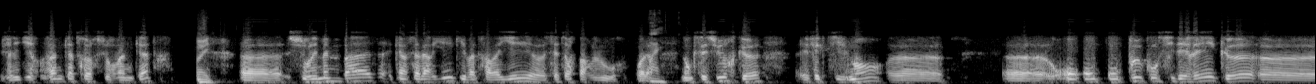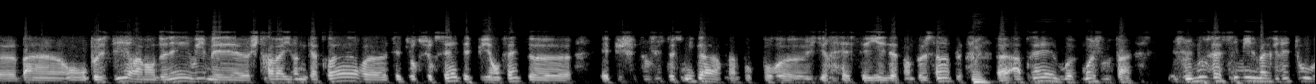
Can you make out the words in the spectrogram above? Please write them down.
j'allais dire 24 heures sur 24, oui. Euh, sur les mêmes bases qu'un salarié qui va travailler euh, 7 heures par jour. Voilà. Donc c'est sûr que effectivement, euh, euh on, on, on, peut considérer que euh, ben on peut se dire à un moment donné, oui, mais je travaille 24 heures, 7 jours sur 7, et puis en fait, et puis je suis tout juste smicard, enfin, pour, pour je dirais essayer d'être un peu simple. après, moi, moi je, enfin, je nous assimile malgré tout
